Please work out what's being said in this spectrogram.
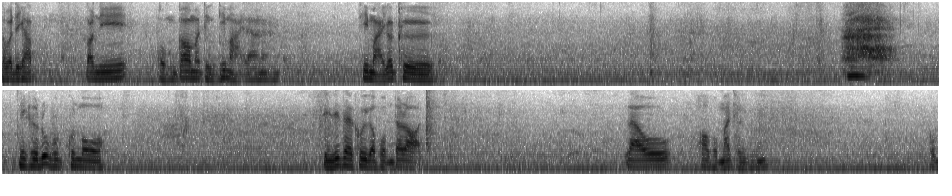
สวัสดีครับ ตอนนี้ผมก็มาถึงที่หมายแล้วนะ ที่หมายก็คือ นี่คือรูปคุณโม สิ่งที่เธอคุยกับผมตลอด แล้วพอผมมาถึง ผม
